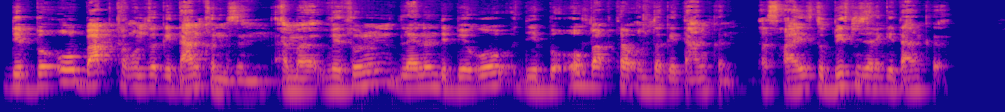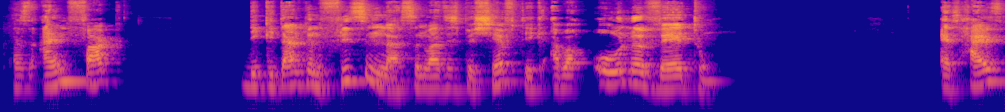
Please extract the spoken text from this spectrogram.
die Beobachter unserer Gedanken sind. Wir sollen lernen, die, Büro, die Beobachter unserer Gedanken. Das heißt, du bist nicht ein Gedanke. Das ist einfach die Gedanken fließen lassen, was dich beschäftigt, aber ohne Wertung. Es heißt,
